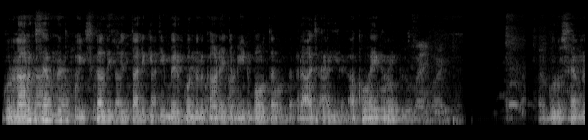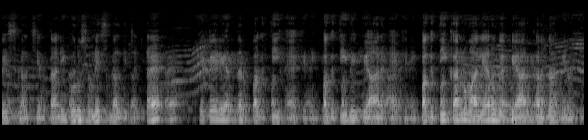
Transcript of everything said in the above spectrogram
ਗੁਰੂ ਨਾਨਕ ਸਾਹਿਬ ਨੇ ਤਾਂ ਕੋਈ ਇਸ ਗੱਲ ਦੀ ਚਿੰਤਾ ਨਹੀਂ ਕੀਤੀ ਮੇਰੇ ਕੋਲ ਨਨਕਾਣੇ ਜ਼ਮੀਨ ਬਹੁਤ ਹੈ ਰਾਜ ਕਰੀਏ। ਆਖੋ ਵਾਹਿਗੁਰੂ। ਪਰ ਗੁਰੂ ਸਾਹਿਬ ਨੂੰ ਇਸ ਗੱਲ ਚਿੰਤਾ ਨਹੀਂ, ਗੁਰੂ ਸਾਹਿਬ ਨੂੰ ਇਸ ਗੱਲ ਦੀ ਚਿੰਤਾ ਹੈ ਕਿ ਮੇਰੇ ਅੰਦਰ ਭਗਤੀ ਹੈ ਕਿ ਨਹੀਂ, ਭਗਤੀ ਲਈ ਪਿਆਰ ਹੈ ਕਿ ਨਹੀਂ, ਭਗਤੀ ਕਰਨ ਵਾਲਿਆਂ ਨੂੰ ਮੈਂ ਪਿਆਰ ਕਰਦਾ ਕਿ ਨਹੀਂ?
